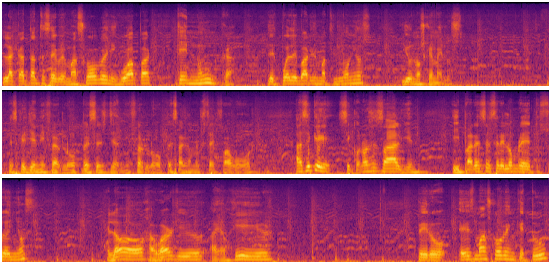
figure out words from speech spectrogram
La cantante se ve más joven y guapa que nunca, después de varios matrimonios y unos gemelos. Es que Jennifer López es Jennifer López, hágame usted el favor. Así que si conoces a alguien y parece ser el hombre de tus sueños, Hello, how are you? I am here. Pero es más joven que tú.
